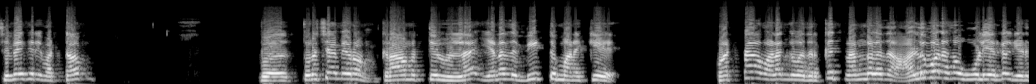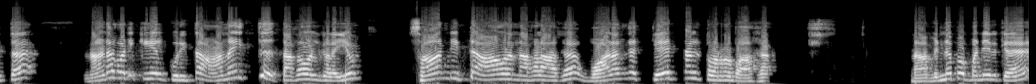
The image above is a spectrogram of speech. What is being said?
சிவகிரி வட்டம் துரச்சாமிபுரம் கிராமத்தில் உள்ள எனது வீட்டு மனைக்கு பட்டா வழங்குவதற்கு தங்களது அலுவலக ஊழியர்கள் எடுத்த நடவடிக்கைகள் குறித்த அனைத்து தகவல்களையும் சான்றிட்ட ஆவண நகலாக வழங்க கேட்டல் தொடர்பாக. நான் விண்ணப்பம் பண்ணிருக்கேன்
